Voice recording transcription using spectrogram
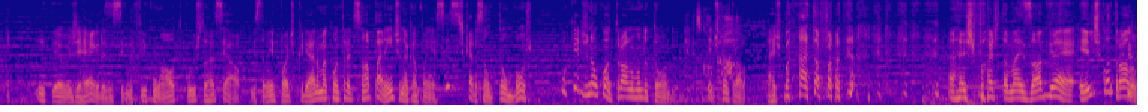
em termos de regras, isso significa um alto custo racial. Isso também pode criar uma contradição aparente na campanha. Se esses caras são tão bons, por que eles não controlam o mundo todo? Eles controlam. Eles controlam. A, resp... a resposta mais óbvia é: eles controlam.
